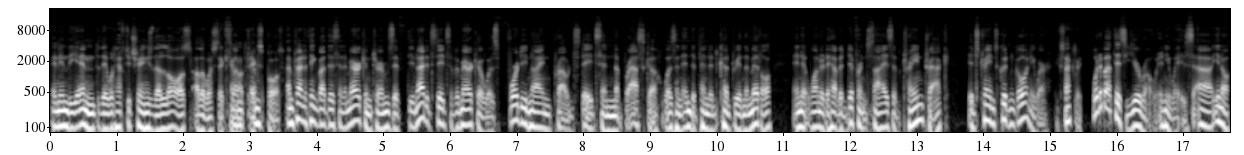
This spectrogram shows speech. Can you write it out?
And in the end, they will have to change their laws, otherwise, they cannot I'm, export. I'm, I'm, trying to think about this in American terms. If the United States of America was 49 proud states and Nebraska was an independent country in the middle, and it wanted to have a different size of train track, its trains couldn't go anywhere. Exactly. What about this euro, anyways? Uh, you know,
